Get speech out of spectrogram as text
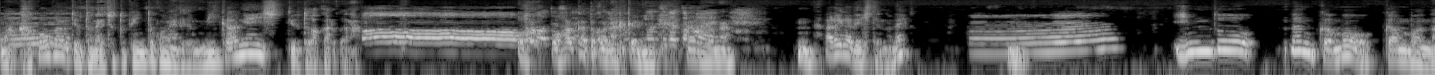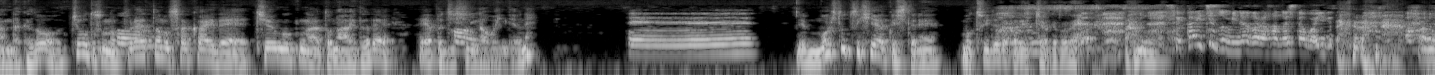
まあ、花崗岩っていうとね、ちょっとピンとこないんだけど、未加減石っていうとわかるかな。ああ。おお墓とかなんかになるかなんてだか、はい。うな。うん。あれができてんのね。ーん。インドなんかも岩盤なんだけど、ちょうどそのプレートの境で中国側との間で、やっぱ地震が多いんだよね。へえ。で、もう一つ飛躍してね、もうついでだから言っちゃうけどね。あの、世界地図見ながら話した方がいいです。あの、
